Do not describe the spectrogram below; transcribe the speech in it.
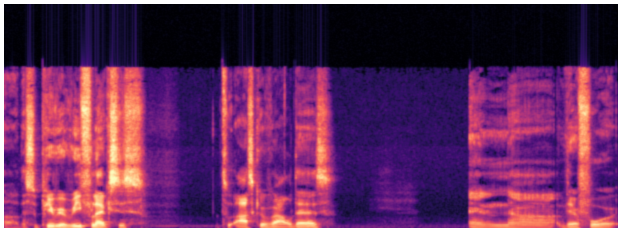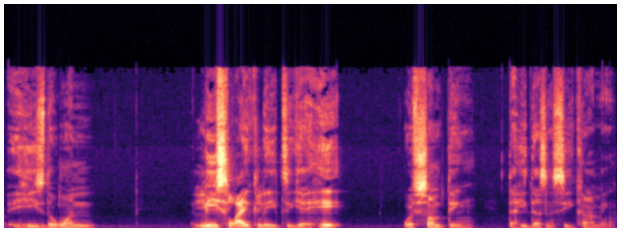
uh, the superior reflexes to Oscar Valdez. And uh, therefore, he's the one least likely to get hit with something that he doesn't see coming.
